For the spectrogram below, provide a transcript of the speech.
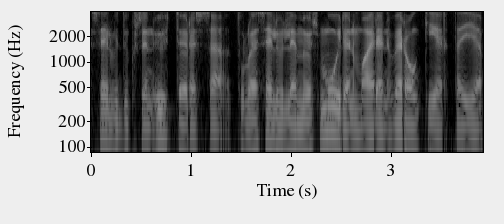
selvityksen yhteydessä tulee selville myös muiden maiden veronkiertäjiä,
